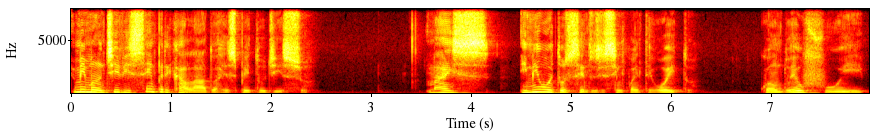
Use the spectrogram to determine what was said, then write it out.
Eu me mantive sempre calado a respeito disso. Mas em 1858, quando eu fui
